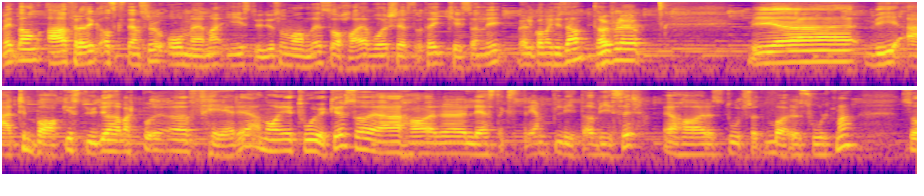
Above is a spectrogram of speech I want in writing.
Mitt navn er Fredrik Ask Stensrud, og med meg i studio som vanlig så har jeg vår sjefstrateg Christian Lie. Velkommen, Christian. Takk for det. Vi, eh, vi er tilbake i studio. Jeg har vært på eh, ferie nå i to uker, så jeg har eh, lest ekstremt lite aviser. Jeg har stort sett bare solt meg. Så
